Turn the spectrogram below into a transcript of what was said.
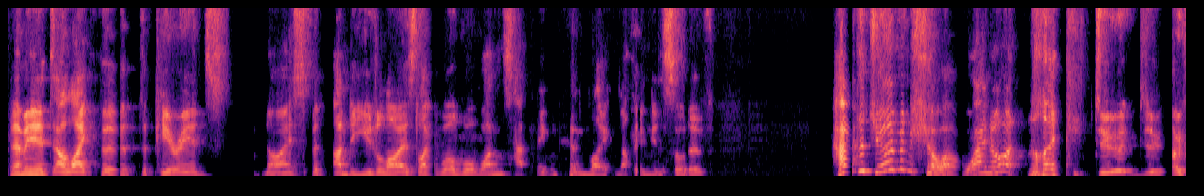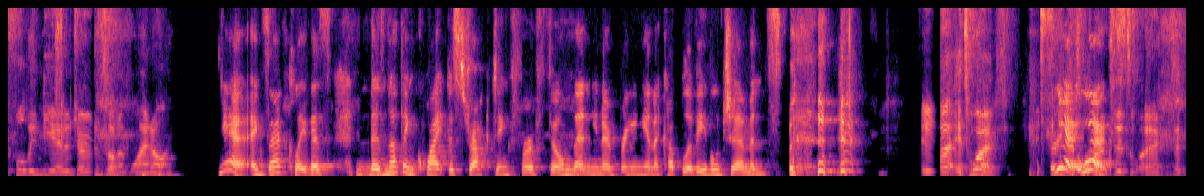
And I mean, it, I like the the periods, nice but underutilized. Like World War One's happening, and like nothing is sort of. Have the Germans show up? Why not? Like, do it. Do go full Indiana Jones on it. Why not? Yeah, exactly. There's there's nothing quite distracting for a film than you know bringing in a couple of evil Germans. It, it's worked. Yeah, it works. It's worked.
